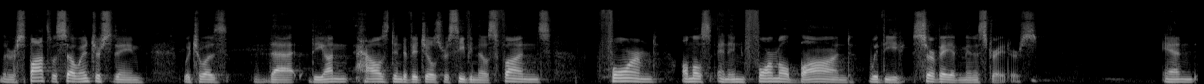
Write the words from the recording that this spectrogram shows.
the response was so interesting, which was that the unhoused individuals receiving those funds formed almost an informal bond with the survey administrators. And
